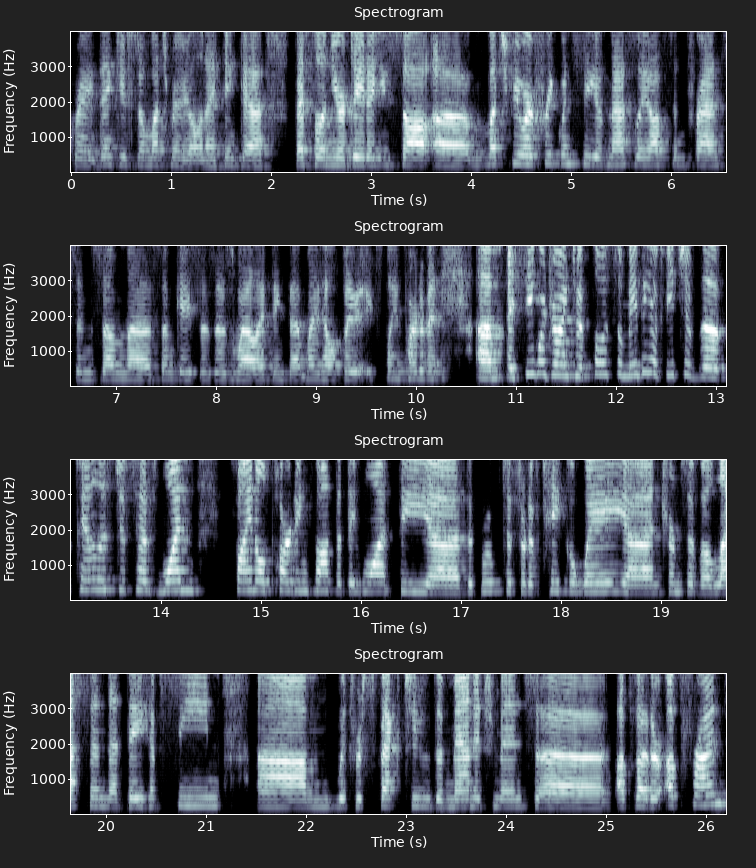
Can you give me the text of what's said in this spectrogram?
Great, thank you so much, Mariel. And I think, uh, Wessel, in your data, you saw uh, much fewer frequency of mass layoffs in France in some uh, some cases as well. I think that might help explain part of it. Um, I see we're drawing to a close, so maybe if each of the panelists just has one final parting thought that they want the uh, the group to sort of take away uh, in terms of a lesson that they have seen um, with respect to the management uh, up either upfront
